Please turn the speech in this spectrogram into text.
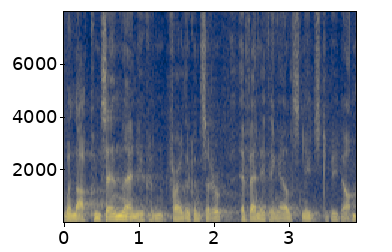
when that comes in, then you can further consider if anything else needs to be done.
